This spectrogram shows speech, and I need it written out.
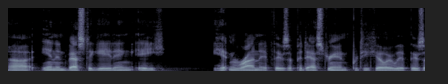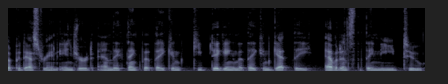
uh, in investigating a hit and run if there's a pedestrian, particularly if there's a pedestrian injured, and they think that they can keep digging, that they can get the evidence that they need to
